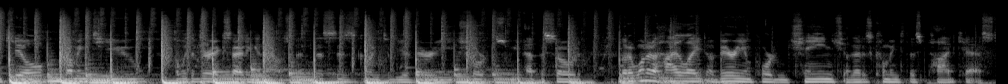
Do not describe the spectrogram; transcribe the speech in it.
Kill coming to you with a very exciting announcement. This is going to be a very short and sweet episode, but I wanted to highlight a very important change that is coming to this podcast.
